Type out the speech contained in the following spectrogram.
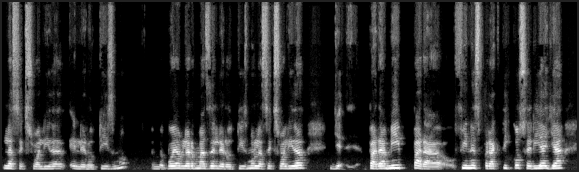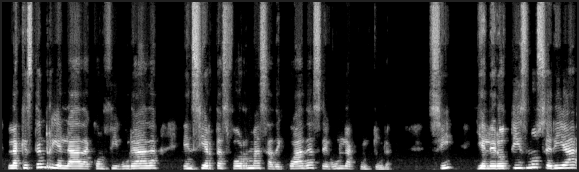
la sexualidad, el erotismo. Voy a hablar más del erotismo, la sexualidad para mí, para fines prácticos, sería ya la que está enrielada, configurada en ciertas formas adecuadas según la cultura, ¿sí? Y el erotismo sería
